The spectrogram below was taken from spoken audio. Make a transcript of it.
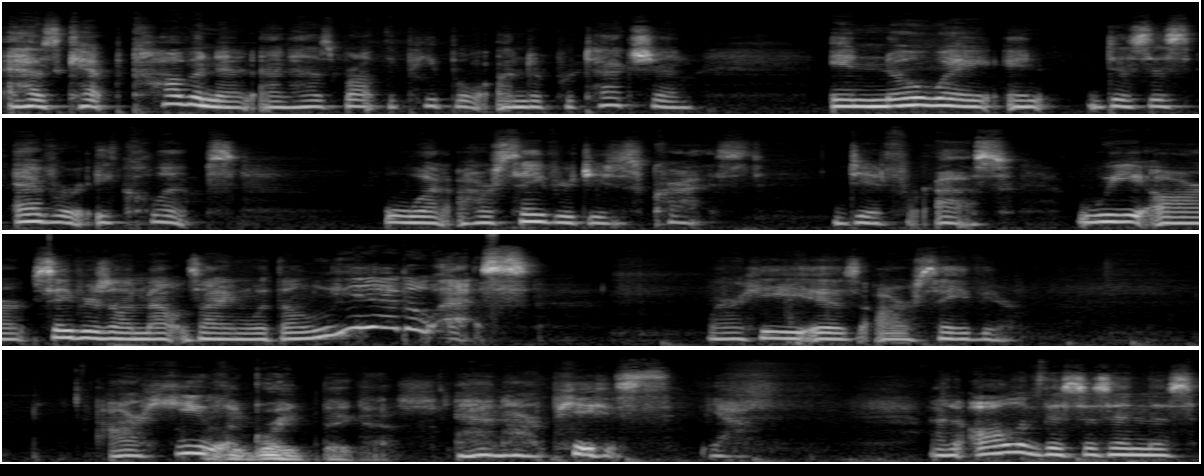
has kept covenant and has brought the people under protection, in no way in, does this ever eclipse what our Savior Jesus Christ did for us. We are Saviors on Mount Zion with a little s, where He is our Savior, our healer. a great big S. And our peace. Yeah. And all of this is in this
